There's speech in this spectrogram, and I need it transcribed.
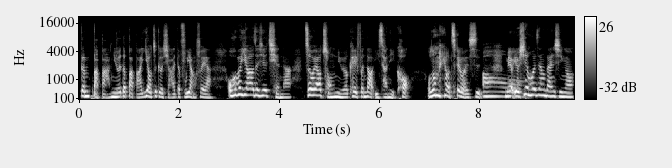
跟爸爸女儿的爸爸要这个小孩的抚养费啊，我会不会要到这些钱呢？之后要从女儿可以分到遗产里扣？我说没有这回事。哦，没有，有些人会这样担心哦。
